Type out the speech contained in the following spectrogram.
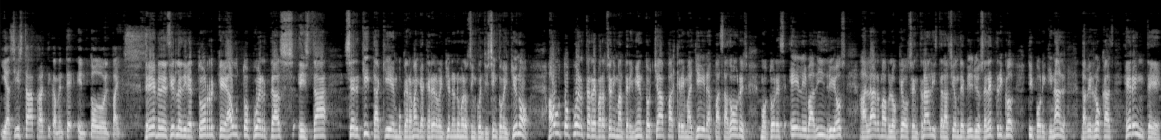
y así está prácticamente en todo el país. Déjeme decirle, director, que Autopuertas está cerquita aquí en Bucaramanga, carrera 21, número 5521. Autopuerta, reparación y mantenimiento, chapas, cremalleras, pasadores, motores elevadidrios, alarma, bloqueo central, instalación de vidrios eléctricos, tipo original. David Rocas, gerente.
